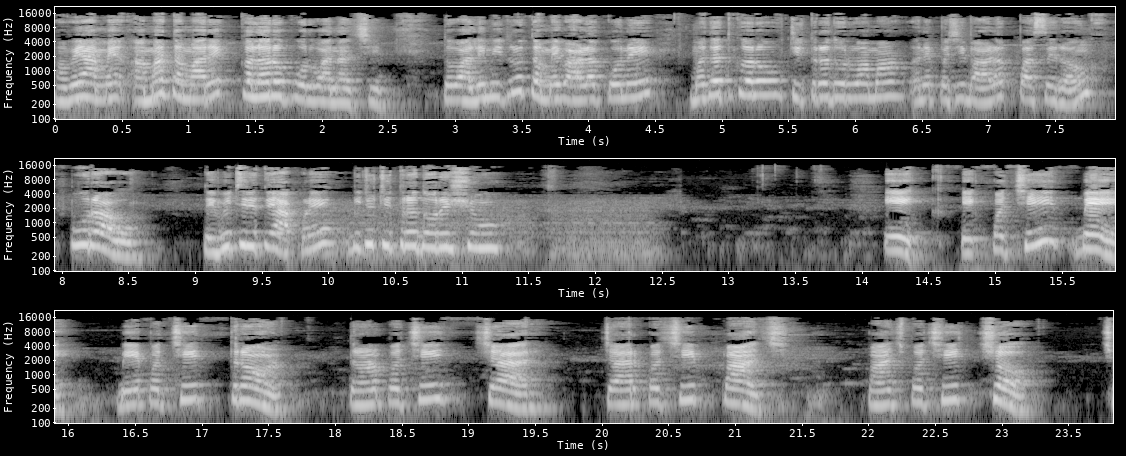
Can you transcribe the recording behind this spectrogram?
હવે આમે આમાં તમારે કલરો પૂરવાના છે. તો વાલી મિત્રો, તમે બાળકોને મદદ કરો ચિત્ર દોરવામાં અને પછી બાળક પાસે રંગ પૂરાવો. તેવી જ રીતે આપણે બીજું ચિત્ર દોરીશું. એક એક પછી બે. બે પછી ત્રણ ત્રણ પછી ચાર ચાર પછી પાંચ પાંચ પછી છ છ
